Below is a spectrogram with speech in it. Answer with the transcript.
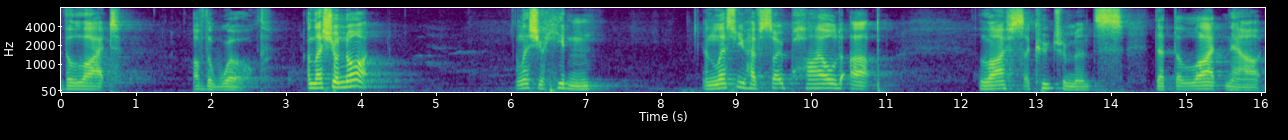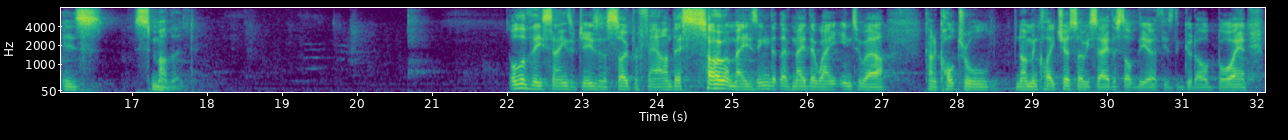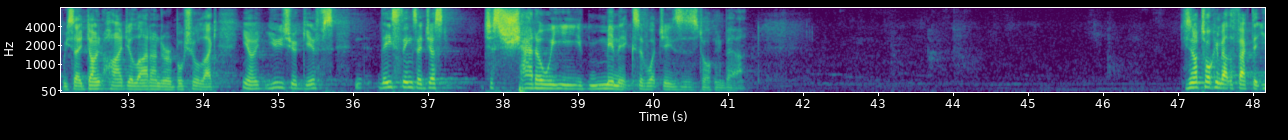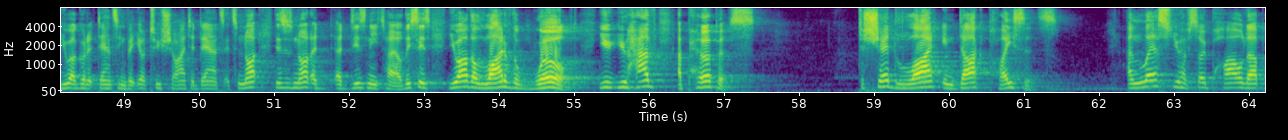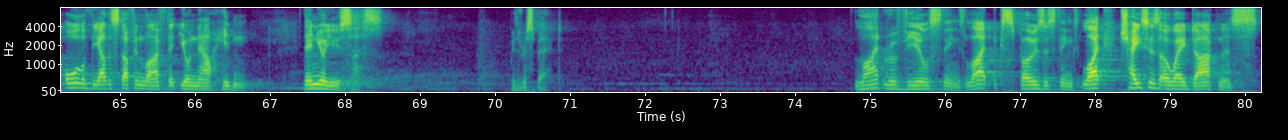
the light of the world. Unless you're not, unless you're hidden, unless you have so piled up life's accoutrements that the light now is smothered. All of these sayings of Jesus are so profound, they're so amazing that they've made their way into our kind of cultural nomenclature. So we say the salt of the earth is the good old boy, and we say don't hide your light under a bushel, like, you know, use your gifts. These things are just just shadowy mimics of what Jesus is talking about. He's not talking about the fact that you are good at dancing, but you're too shy to dance. It's not, this is not a, a Disney tale. This is, you are the light of the world. You, you have a purpose to shed light in dark places. Unless you have so piled up all of the other stuff in life that you're now hidden, then you're useless. With respect. Light reveals things, light exposes things, light chases away darkness,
